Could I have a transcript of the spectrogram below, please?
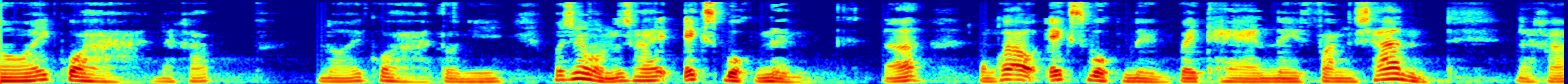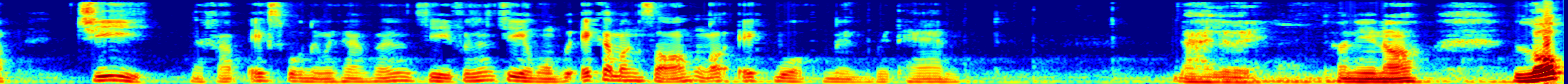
น้อยกว่านะครับน้อยกว่าตัวนี้ เพราะฉะนั้นผมต้องใช้ x บวก1นะผมก็เอา x บวก1ไปแทนในฟังก์ชันนะครับ g นะครับ x บวก1ไปแทนฟังก์ชัน g ฟังก์ชัน g ของผมคือ x กำลัง2ผมก็ x บวก1ไปแทนได้เลย เท่านี้เนาะลบ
